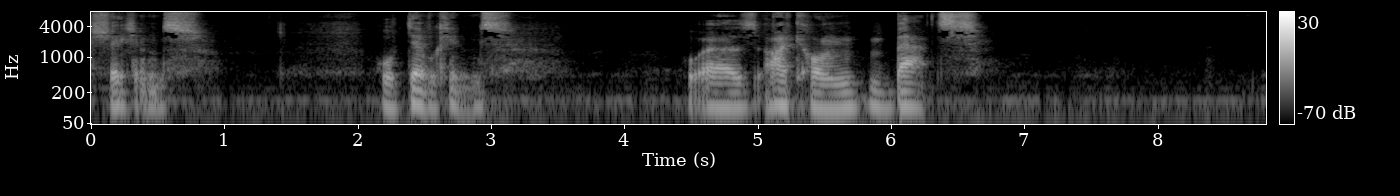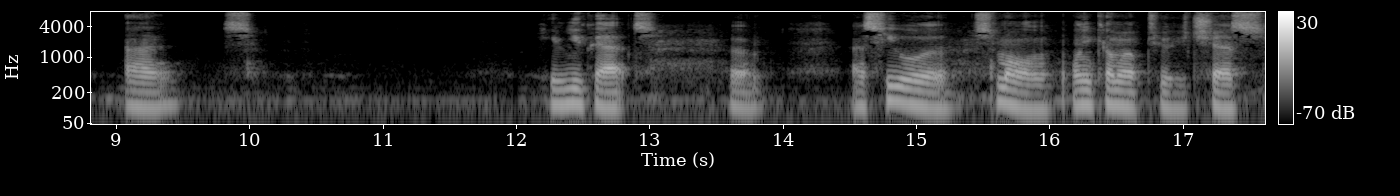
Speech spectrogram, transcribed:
Satans or Devilkins, or as I call them, bats. As he look at um, as he was small, only come up to his chest.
